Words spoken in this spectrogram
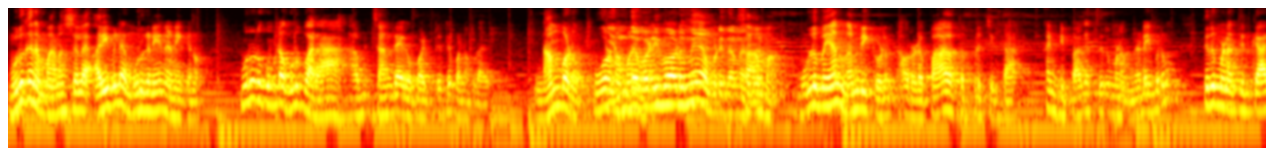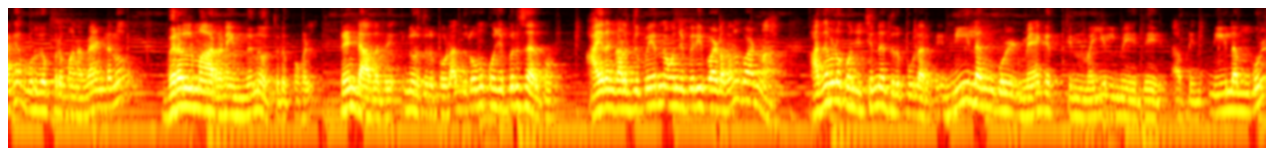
முருகனை மனசுல அறிவில் முருகனே நினைக்கணும். முருகனை கும்பிட்டா கொடுப்பாரா? அப்படின்னு சந்தேகப்பட்டுட்டு பண்ணக்கூடாது. நம்பணும் இந்த பூரணமான வழிபாடுமே அப்படிதானே. சார்? ஆமா முழுமையான நம்பிக்கையுடன் அவரோட பாதத்தை பிடிச்சுக்கிட்டா கண்டிப்பாக திருமணம் நடைபெறும். திருமணத்திற்காக முருகப்பெருமான வேண்டணும் விரல் மாறணைந்துன்னு ஒரு திருப்புகழ் ரெண்டாவது இன்னொரு திருப்புகழ் அது ரொம்ப கொஞ்சம் பெருசா இருக்கும். ஆயிரங்காலத்து பேர் நான் கொஞ்சம் பெரிய பாடம் தானே பாடினா அதை விட கொஞ்சம் சின்ன திருப்புகழா இருக்கு. நீலங்குள் மேகத்தின் மயில் மீது அப்படின்னு நீலங்குள்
